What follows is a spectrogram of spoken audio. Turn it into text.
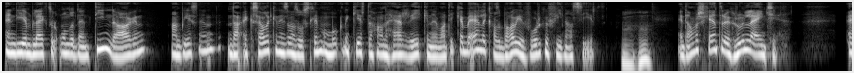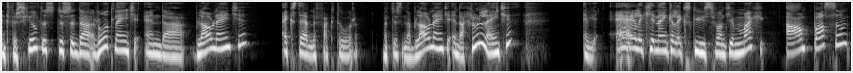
en die blijkt er onder de 10 dagen aan bezig zijn. Dat Excel is dan zo slim om ook een keer te gaan herrekenen, want ik heb eigenlijk als bouwer voorgefinancierd. Mhm. En dan verschijnt er een groen lijntje. En het verschil dus tussen dat rood lijntje en dat blauw lijntje, externe factoren. Maar tussen dat blauw lijntje en dat groen lijntje heb je eigenlijk geen enkel excuus, want je mag aanpassen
